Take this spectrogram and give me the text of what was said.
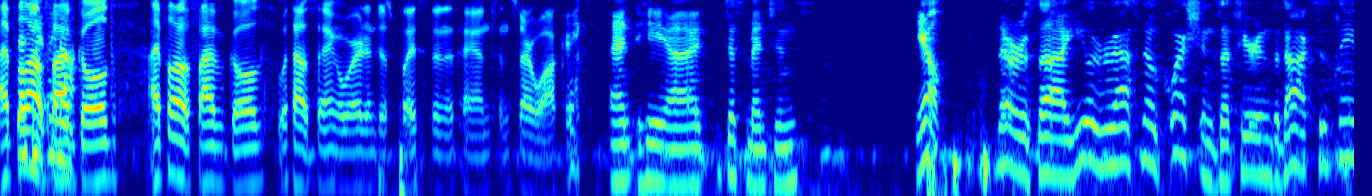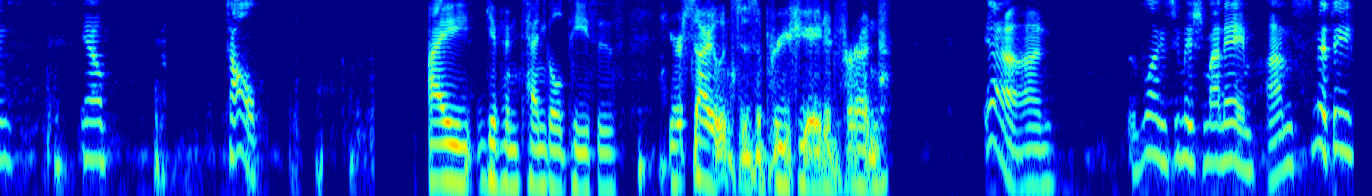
I pull out five not. gold. I pull out five gold without saying a word and just place it in his hand and start walking. and he uh, just mentions, you know, there's a healer who asks no questions that's here in the docks. His name's, you know, Tall. I give him 10 gold pieces. Your silence is appreciated, friend. Yeah, and as long as you mention my name, I'm Smithy.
